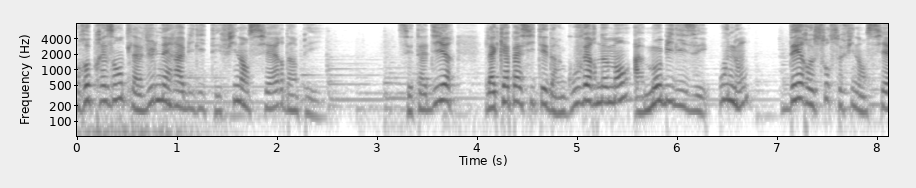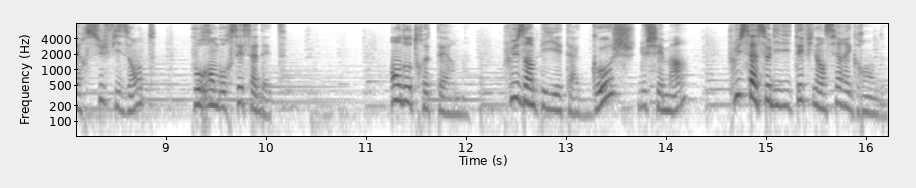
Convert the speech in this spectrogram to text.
représente la vulnérabilité financière d'un pays, c'est-à-dire la capacité d'un gouvernement à mobiliser ou non des ressources financières suffisantes pour rembourser sa dette. En d'autres termes, plus un pays est à gauche du schéma, plus sa solidité financière est grande,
